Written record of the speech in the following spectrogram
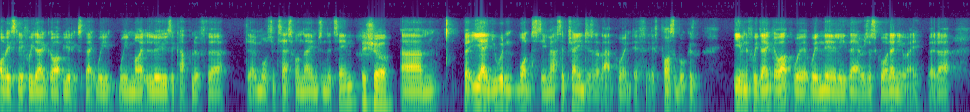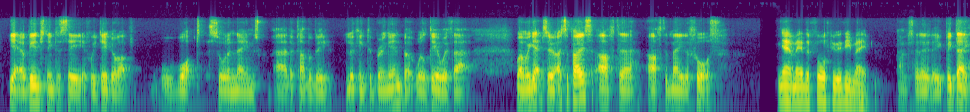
obviously, if we don't go up, you'd expect we we might lose a couple of the, the more successful names in the team. For sure. Um, but yeah, you wouldn't want to see massive changes at that point if if possible, because even if we don't go up, we're we're nearly there as a squad anyway. But uh, yeah, it'll be interesting to see if we do go up, what sort of names uh, the club will be looking to bring in. But we'll deal with that when we get to, I suppose, after after May the fourth. Yeah, may the fourth be with you, mate. Absolutely, big day.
